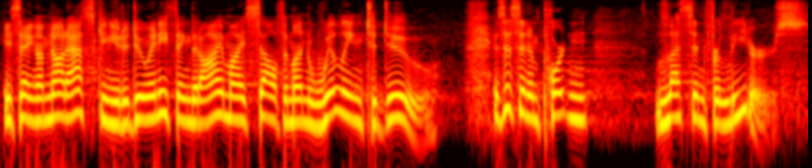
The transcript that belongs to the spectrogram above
He's saying, I'm not asking you to do anything that I myself am unwilling to do. Is this an important lesson for leaders?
